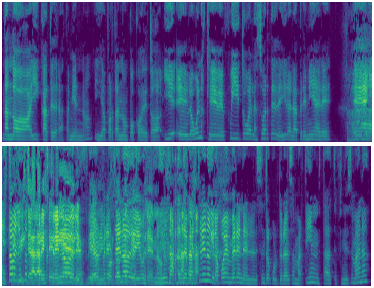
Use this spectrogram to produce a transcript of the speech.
Dando ahí cátedra también, ¿no? Y aportando un poco de todo. Y eh, lo bueno es que fui, tuve la suerte de ir a la premiere. eh, y estaban estos la preestreno del- de un importante de un- preestreno. de un importante preestreno que la pueden ver en el Centro Cultural San Martín, está este fin de semana.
